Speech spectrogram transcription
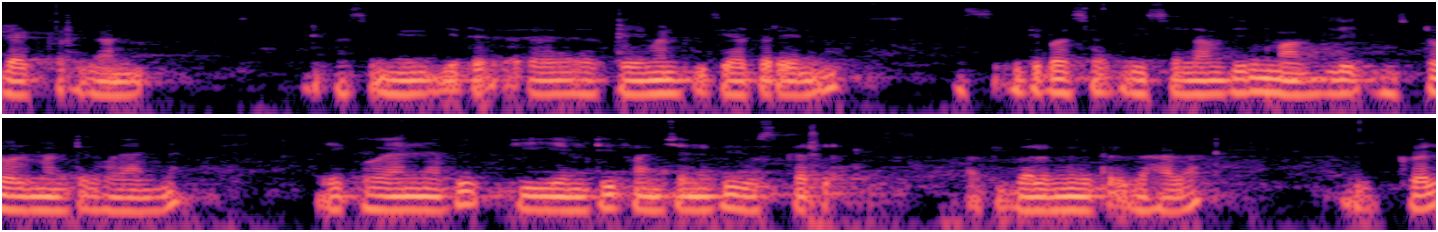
drag කරගන්න. ඊට පස්සේ මේ විදිහට payment 24 එනවා ඊට පස්සේ අපිට ඉස්සෙල්ලාම තියෙන monthly installment එක හොයන්න. ඒක හොයන්න අපි PMT function එක use කරලා අපි බලමු ඒක ගහලා. equal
